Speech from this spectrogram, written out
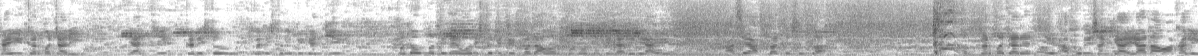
काही कर्मचारी यांची कनिष्ठ कनिष्ठ त्यांची पदोन्नतीने वरिष्ठ लिपिक पदावर पदोन्नती झालेली आहे. असे असताना सुद्धा कर्मचाऱ्यांची अपुरी संख्या या नावाखाली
